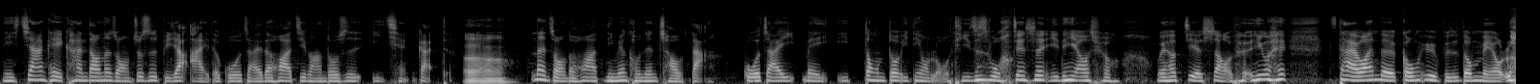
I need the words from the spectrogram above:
你现在可以看到那种就是比较矮的国宅的话，基本上都是以前盖的。嗯哼，那种的话，里面空间超大。国宅每一栋都一定有楼梯，这是我 先生一定要求我要介绍的，因为台湾的公寓不是都没有楼，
